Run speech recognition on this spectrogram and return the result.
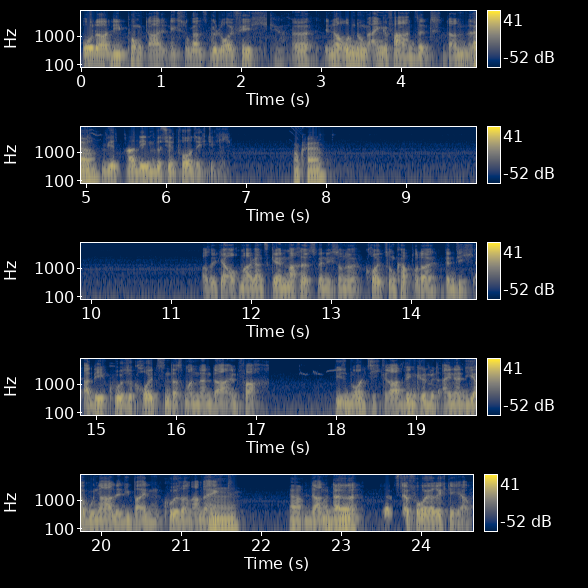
oder die Punkte halt nicht so ganz geläufig äh, in der Rundung eingefahren sind. Dann äh, ja. wird AD ein bisschen vorsichtig. Okay. Was ich ja auch mal ganz gern mache, ist, wenn ich so eine Kreuzung habe oder wenn sich AD-Kurse kreuzen, dass man dann da einfach diesen 90-Grad-Winkel mit einer Diagonale die beiden Kurse aneinander hängt. Mhm. Ja, dann, und dann äh, setzt er vorher richtig ab.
